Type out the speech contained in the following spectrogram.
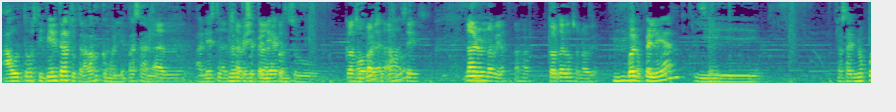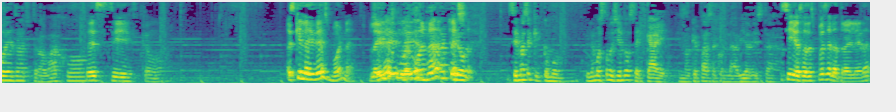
autos, te impide entrar a tu trabajo como le pasa al, Al- al este, al que se pelea con su con su novio, pareja. Ajá, sí. No, era un novio. Ajá. Cortó con su novio. Ujú, Bueno, pelean y o sea, no puede entrar a tu trabajo. Es, sí, es como... Es que la idea es buena. La Sí, idea es muy idea buena. buena, pero eso- se me hace que como lo hemos estado diciendo se cae en lo que pasa con la vida de esta Sí, o sea, después de la trailera,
